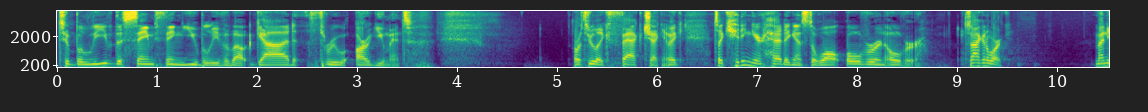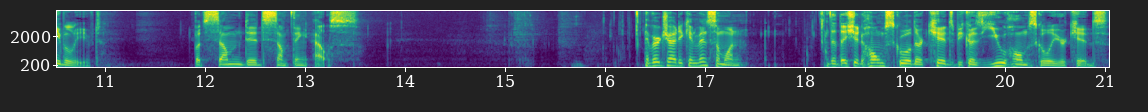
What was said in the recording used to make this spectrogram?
to believe the same thing you believe about God through argument? Or through like fact checking? Like it's like hitting your head against a wall over and over. It's not going to work. Many believed, but some did something else. Ever tried to convince someone that they should homeschool their kids because you homeschool your kids?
